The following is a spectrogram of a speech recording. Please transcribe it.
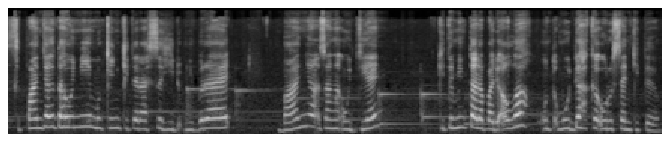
Sepanjang tahun ni mungkin kita rasa hidup ni berat, banyak sangat ujian. Kita mintalah pada Allah untuk mudahkan urusan kita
